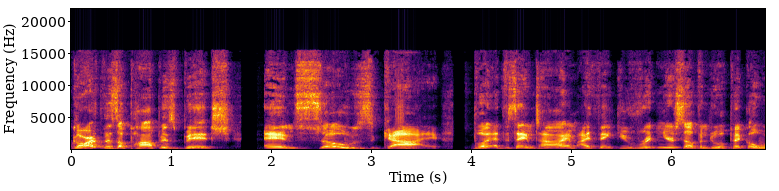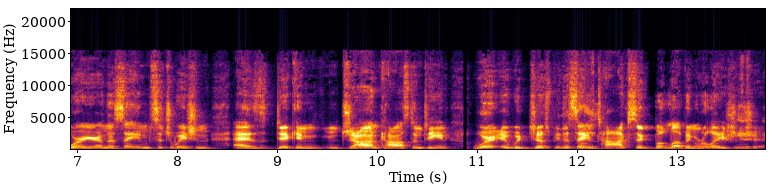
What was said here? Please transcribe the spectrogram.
garth is a pompous bitch and so's guy but at the same time, I think you've written yourself into a pickle where you're in the same situation as Dick and John Constantine, where it would just be the same toxic but loving relationship.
